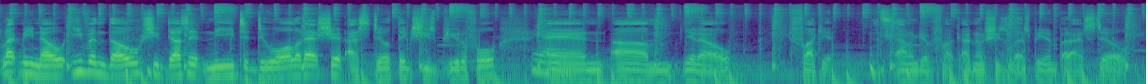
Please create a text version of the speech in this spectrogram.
let me know. Even though she doesn't need to do all of that shit, I still think she's beautiful. Yeah. And um, you know, fuck it. I don't give a fuck. I know she's a lesbian, but I still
